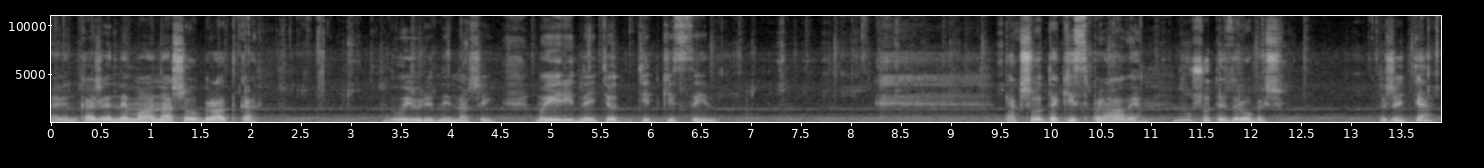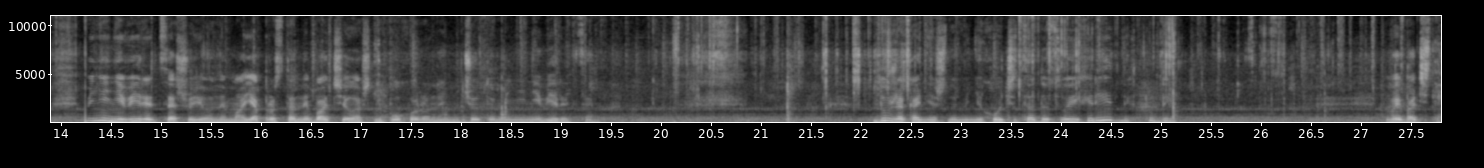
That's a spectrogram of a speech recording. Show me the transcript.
А він каже, нема нашого братка. Двоюрідний наш, моєї рідної тітки син. Так що такі справи. Ну, що ти зробиш? Життя. Мені не віриться, що його нема. Я просто не бачила ж ні похорону, нічого, то мені не віриться. Дуже, звісно, мені хочеться до своїх рідних туди. Вибачте.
